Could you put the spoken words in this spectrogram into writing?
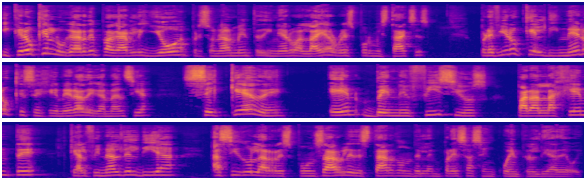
Y creo que en lugar de pagarle yo personalmente dinero al IRS por mis taxes, prefiero que el dinero que se genera de ganancia se quede en beneficios para la gente que al final del día ha sido la responsable de estar donde la empresa se encuentra el día de hoy.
